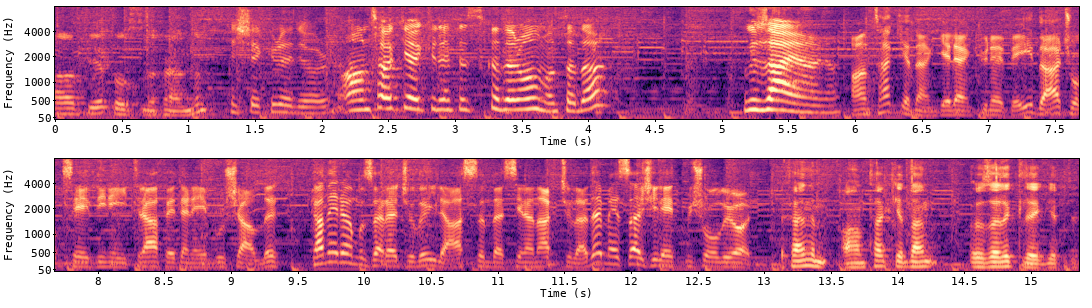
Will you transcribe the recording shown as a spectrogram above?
Afiyet olsun efendim. Teşekkür ediyorum. Antakya künefesi kadar olmasa da güzel yani. Antakya'dan gelen künefeyi daha çok sevdiğini itiraf eden Ebru Şallı, kameramız aracılığıyla aslında Sinan Akçıl'a da mesaj iletmiş oluyor. Efendim Antakya'dan özellikle getirdim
